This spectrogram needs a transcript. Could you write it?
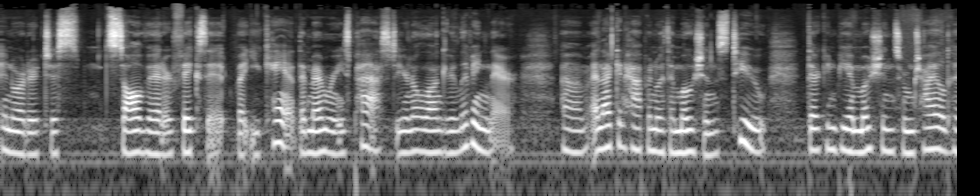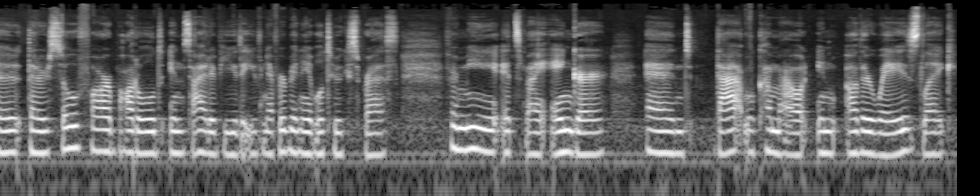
in order to s- solve it or fix it, but you can't. The memory's past. You're no longer living there. Um, and that can happen with emotions too. There can be emotions from childhood that are so far bottled inside of you that you've never been able to express. For me, it's my anger, and that will come out in other ways like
